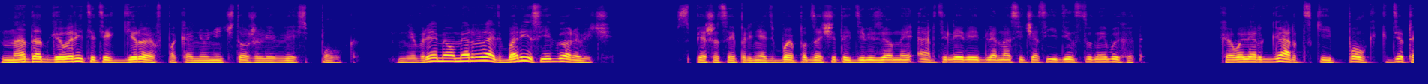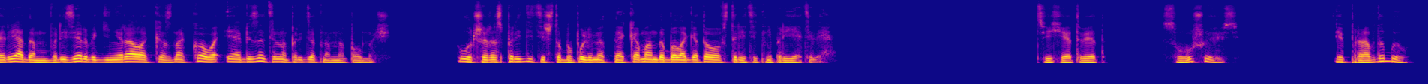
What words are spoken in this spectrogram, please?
Надо отговорить этих героев, пока не уничтожили весь полк. Не время умирать, Борис Егорович! Спешиться и принять бой под защитой дивизионной артиллерии для нас сейчас единственный выход. Кавалергардский полк где-то рядом, в резерве генерала Казнакова, и обязательно придет нам на помощь. Лучше распорядитесь, чтобы пулеметная команда была готова встретить неприятеля. Тихий ответ «Слушаюсь». И правда был,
